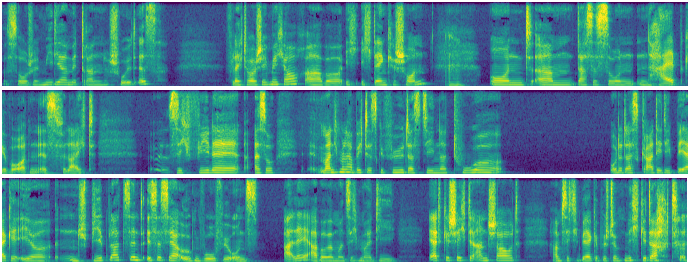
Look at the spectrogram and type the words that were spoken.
Social Media mit dran schuld ist. Vielleicht täusche ich mich auch, aber ich, ich denke schon. Mhm und ähm, dass es so ein, ein, Hype geworden ist. Vielleicht äh, sich viele, also manchmal habe ich das Gefühl, dass die Natur oder dass gerade die Berge eher ein Spielplatz sind, ist es ja irgendwo für uns alle, aber wenn man sich mal die Erdgeschichte anschaut, haben sich die Berge bestimmt nicht gedacht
